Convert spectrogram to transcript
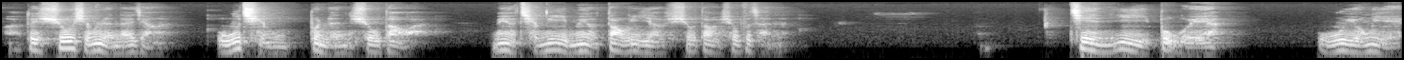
啊，对修行人来讲啊，无情。不能修道啊，没有情义，没有道义啊，修道修不成了。见义不为啊，无勇也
